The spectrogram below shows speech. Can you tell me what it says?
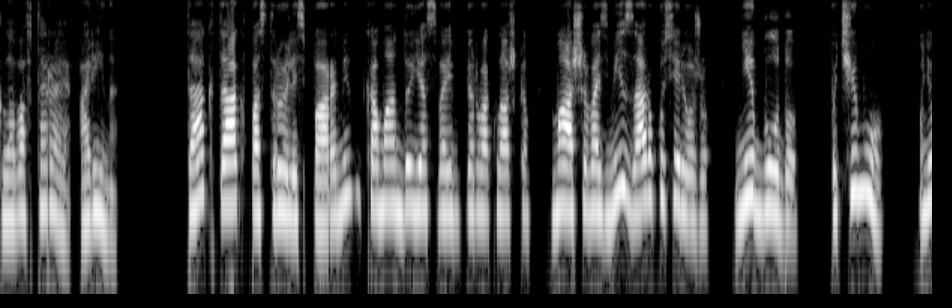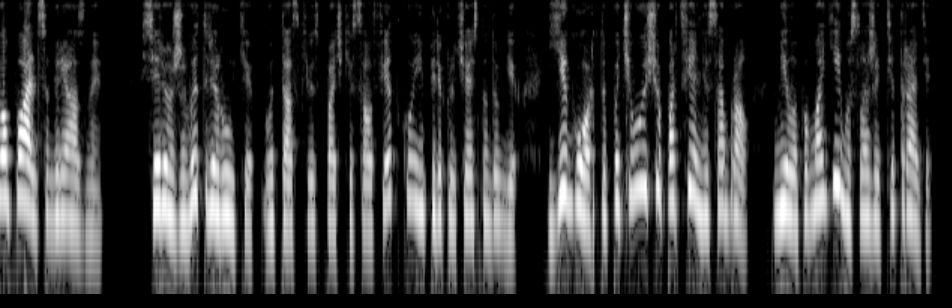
Глава вторая. Арина. Так-так, построились парами, командую я своим первоклашкам. Маша, возьми за руку Сережу. Не буду. Почему? У него пальцы грязные. Сережа, вытри руки, вытаскиваю из пачки салфетку и переключаюсь на других. Егор, ты почему еще портфель не собрал? Мила, помоги ему сложить тетради.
